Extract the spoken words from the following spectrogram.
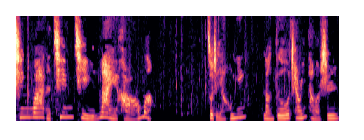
青蛙的亲戚癞蛤蟆，作者杨红樱，朗读 Cherry 樱桃老师。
